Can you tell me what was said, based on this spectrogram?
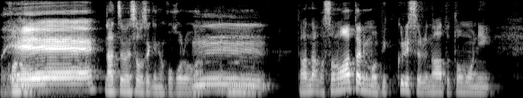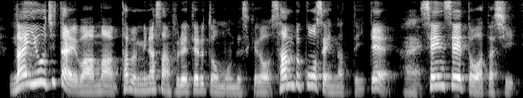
のへえ夏目漱石の心うが。うんんだからなんかそのあたりもびっくりするなとともに内容自体はまあ多分皆さん触れてると思うんですけど3部構成になっていて、はい先生と私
